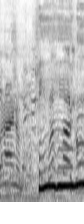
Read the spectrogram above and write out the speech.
What I know.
